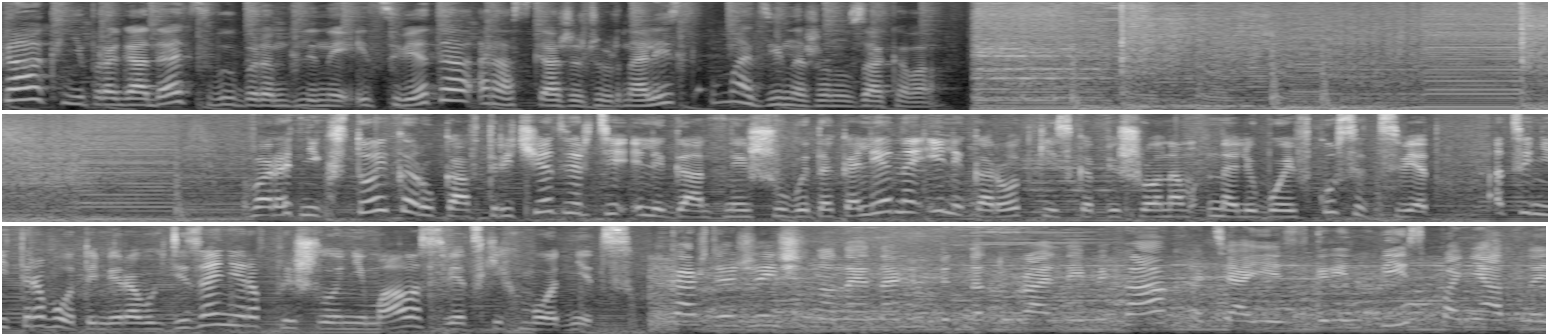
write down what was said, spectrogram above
Как не прогадать с выбором длины и цвета, расскажет журналист Мадина Жанузакова. Воротник-стойка, рукав три четверти, элегантные шубы до колена или короткие с капюшоном. На любой вкус и цвет. Оценить работы мировых дизайнеров пришло немало светских модниц. Каждая женщина, наверное, любит натуральные меха, хотя есть Greenpeace. Понятное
